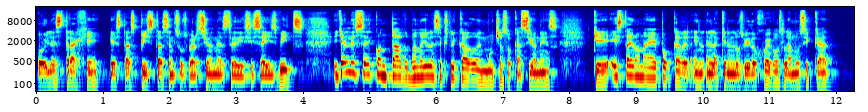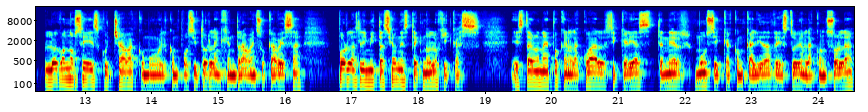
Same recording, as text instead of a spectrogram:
hoy les traje estas pistas en sus versiones de 16 bits. Y ya les he contado, bueno, ya les he explicado en muchas ocasiones que esta era una época en, en la que en los videojuegos la música luego no se escuchaba como el compositor la engendraba en su cabeza por las limitaciones tecnológicas. Esta era una época en la cual si querías tener música con calidad de estudio en la consola,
